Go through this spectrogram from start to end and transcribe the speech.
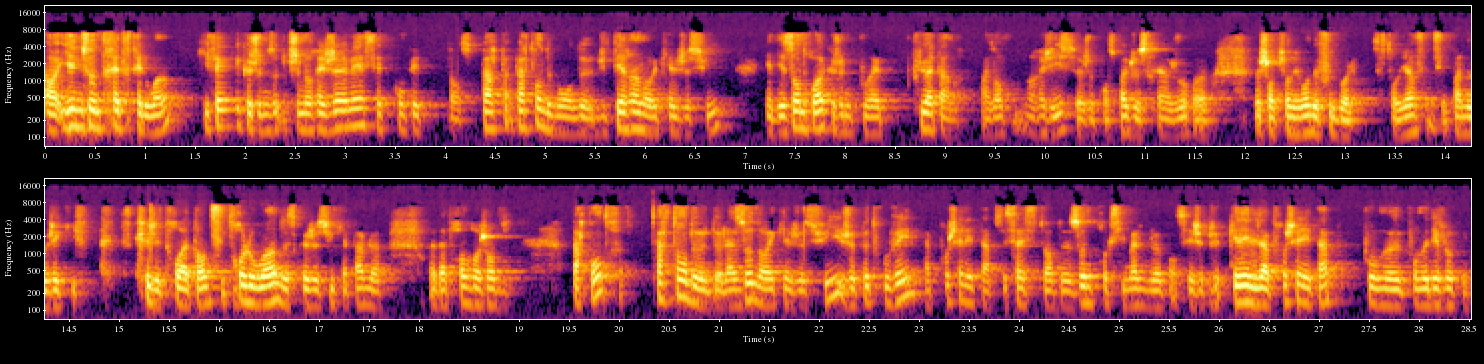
alors, il y a une zone très très loin qui fait que je, n'aurai jamais cette compétence. partant du terrain dans lequel je suis, il y a des endroits que je ne pourrais plus atteindre. Par exemple, Régis, je pense pas que je serai un jour euh, champion du monde de football. Ça tombe bien, c'est pas un objectif. Ce que j'ai trop à attendre, c'est trop loin de ce que je suis capable euh, d'apprendre aujourd'hui. Par contre, partant de, la zone dans laquelle je suis, je peux trouver la prochaine étape. C'est ça l'histoire de zone proximale de développement. C'est quelle est la prochaine étape pour me développer?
